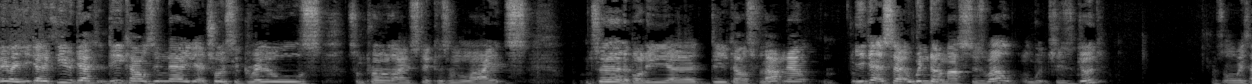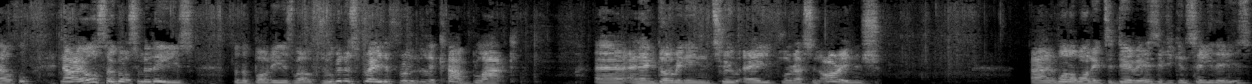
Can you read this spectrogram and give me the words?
anyway, you get a few de decals in there. You get a choice of grills, some Proline stickers and lights. So they're the body uh, decals for that. Now you get a set of window masks as well, which is good. It's always helpful. Now I also got some of these for the body as well because we're going to spray the front of the cab black uh, and then going into a fluorescent orange. And what I wanted to do is, if you can see these,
